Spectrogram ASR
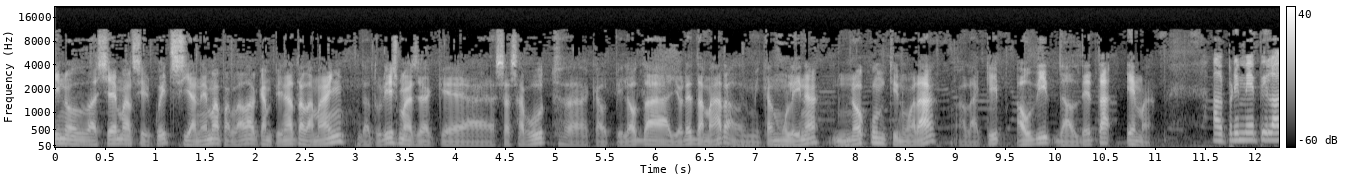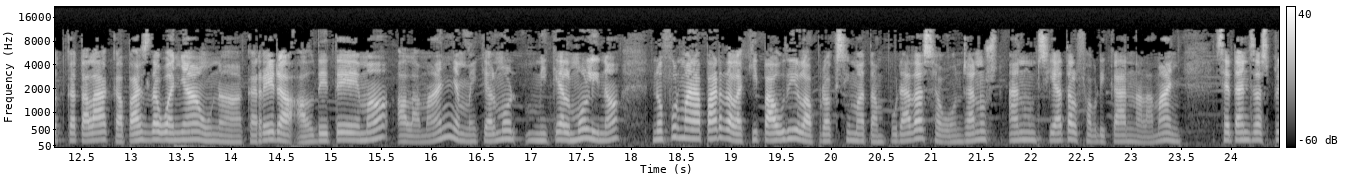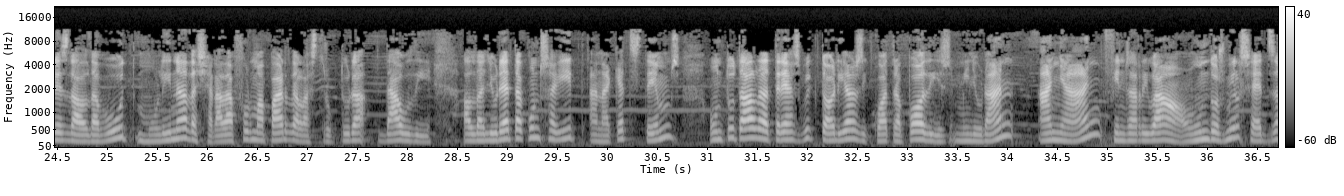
I no deixem els circuits i anem a parlar del campionat alemany de turisme, ja que eh, s'ha sabut eh, que el pilot de Lloret de Mar, el Miquel Molina, no continuarà a l'equip Audi del DTM. El primer pilot català capaç de guanyar una carrera al DTM alemany, Miquel, Mo Miquel Molina, no formarà part de l'equip Audi la pròxima temporada, segons ha anunciat el fabricant alemany. Set anys després del debut, Molina deixarà de formar part de l'estructura d'Audi. El de Lloret ha aconseguit, en aquests temps, un total de 3 victòries i 4 podis, millorant any a any fins a arribar a un 2016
